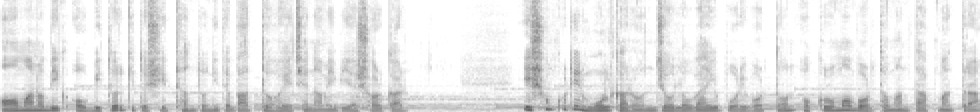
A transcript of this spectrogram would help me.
অমানবিক ও বিতর্কিত সিদ্ধান্ত নিতে বাধ্য হয়েছে নামিবিয়া সরকার। এ সংকটের মূল কারণ জলবায়ু পরিবর্তন ও ক্রমবর্ধমান তাপমাত্রা।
